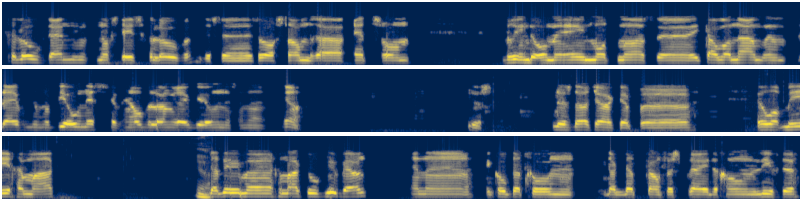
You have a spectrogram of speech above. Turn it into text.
Geloofden en nu nog steeds geloven. Dus eh, zoals Sandra, Edson, vrienden om me heen, Motmas. eh, ik kan wel namen blijven noemen. Bionis, heel belangrijk Bionis. En, eh, ja. Dus, dus dat ja, ik heb eh, heel wat meegemaakt. Ja. Dat heeft me gemaakt hoe ik nu ben. En ik hoop dat, gewoon, dat ik dat kan verspreiden. Gewoon liefde.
